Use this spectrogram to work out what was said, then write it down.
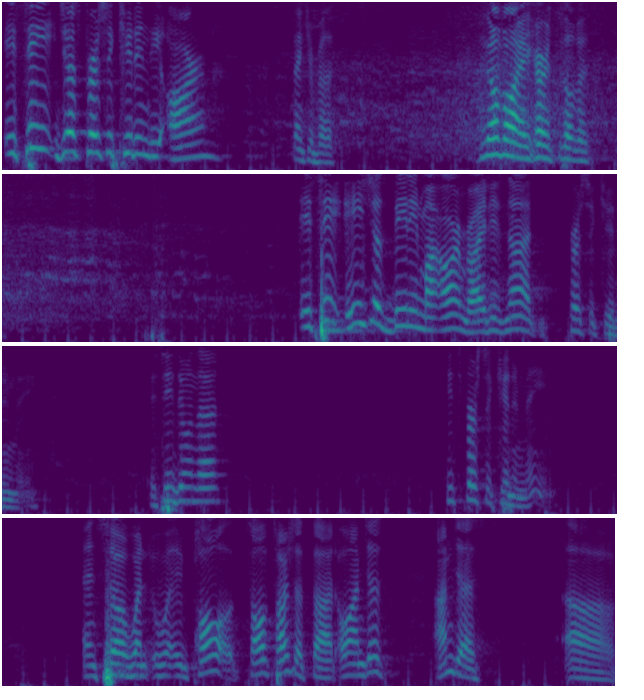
Is he just persecuting the arm? Thank you, brother. No more, it hurts a little bit. Is he, he's just beating my arm, right? He's not persecuting me. Is he doing that? He's persecuting me. And so when, when Paul, Saul Tarsus thought, oh, I'm just, I'm just, uh,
